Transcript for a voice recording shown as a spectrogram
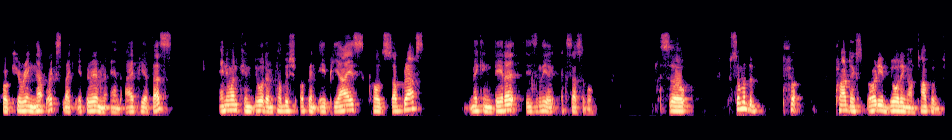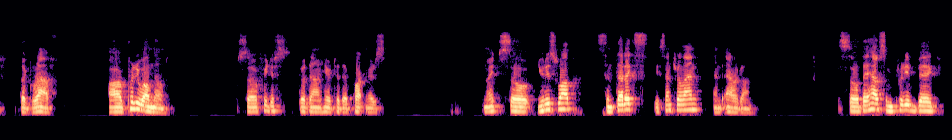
for querying networks like Ethereum and IPFS. Anyone can build and publish open APIs called subgraphs, making data easily accessible. So some of the pro projects already building on top of the graph are pretty well known. So if we just go down here to the partners, right? So Uniswap, Synthetix, Decentraland, and Aragon. So they have some pretty big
